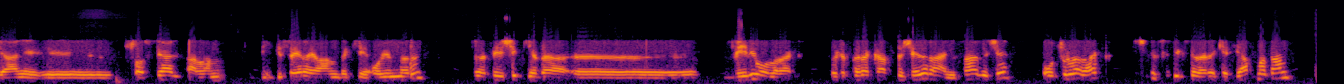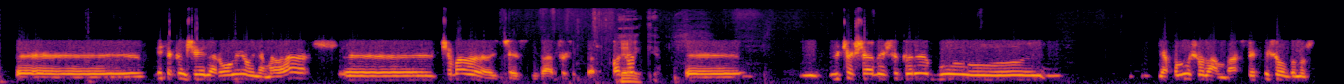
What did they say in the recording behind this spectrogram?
Yani e, sosyal alan bilgisayar alanındaki oyunların stratejik ya da e, veri olarak çocuklara kattığı şeyler aynı. Sadece oturarak hiçbir fiziksel hareket yapmadan e, bir takım şeyler oyun oynamalar e, çabalar içerisinde çocuklar. Fakat Peki. e, üç aşağı beş yukarı bu yapılmış olan bahsetmiş olduğumuz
